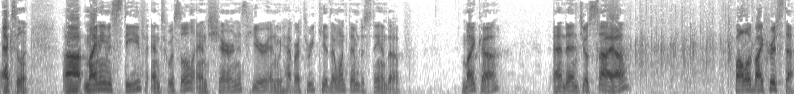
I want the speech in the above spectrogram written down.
Excellent. Uh, my name is Steve Entwistle, and Sharon is here, and we have our three kids. I want them to stand up. Micah, and then Josiah, followed by Krista.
